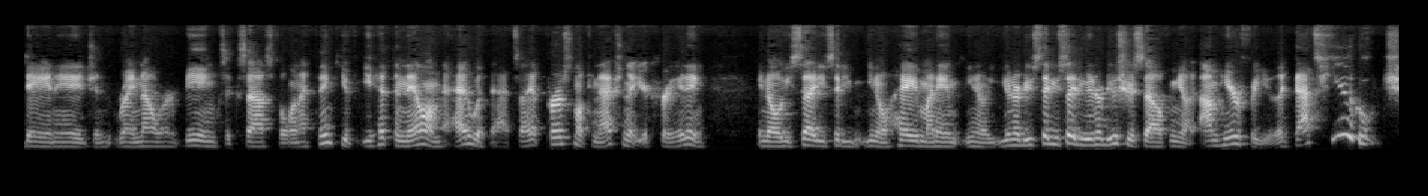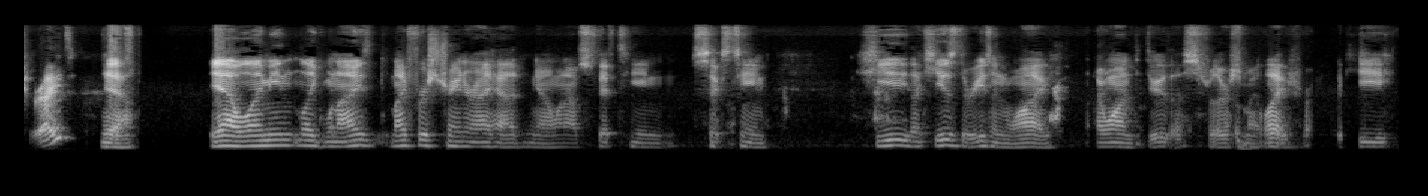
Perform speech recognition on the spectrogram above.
day and age and right now are being successful and i think you you hit the nail on the head with that so that personal connection that you're creating you know you said you said you, you know hey my name you know you introduced you said you introduce yourself and you're like i'm here for you. Like that's huge right? Yeah. Yeah well i mean like when i my first trainer i had you know when i was 15 16 he like he is the reason why i wanted to do this for the rest of my life right? Like he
